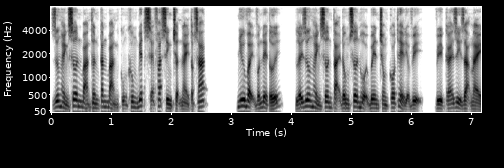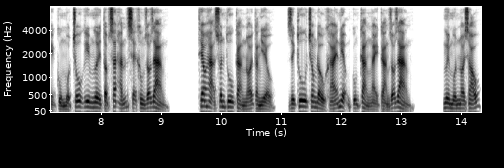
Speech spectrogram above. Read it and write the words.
dương hành sơn bản thân căn bản cũng không biết sẽ phát sinh trận này tập sát. Như vậy vấn đề tới, lấy dương hành sơn tại đông sơn hội bên trong có thể địa vị, vì cái gì dạng này cùng một chỗ ghim ngươi tập sát hắn sẽ không rõ ràng. Theo hạ xuân thu càng nói càng nhiều dịch thu trong đầu khái niệm cũng càng ngày càng rõ ràng. Người muốn nói sáu.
